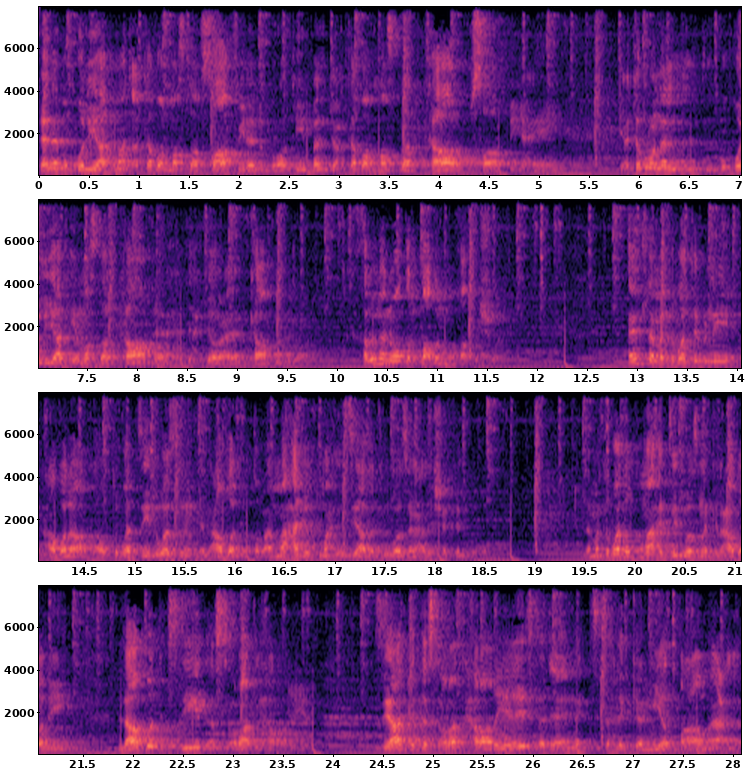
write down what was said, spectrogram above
لأن البقوليات ما تعتبر مصدر صافي للبروتين بل تعتبر مصدر كارب صافي. يعني يعتبرون البقوليات هي مصدر كارب لأنها تحتوي على الكربوهيدرات خلونا نوضح بعض النقاط شوي. أنت لما تبغى تبني عضلات أو تبغى تزيد وزنك العضلي طبعا ما حد يطمح لزيادة الوزن على شكل دهون لما تبغى تطمح تزيد وزنك العضلي لابد تزيد السعرات الحرارية. زيادتك السعرات الحرارية يستدعي إنك تستهلك كمية طعام أعلى.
